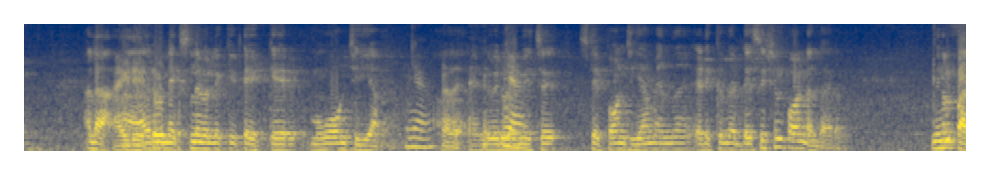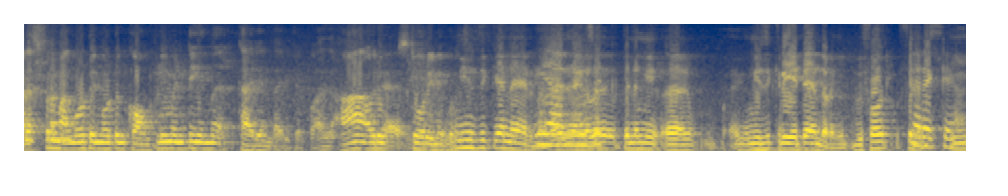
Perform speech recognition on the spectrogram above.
അല്ല ഒരു നെക്സ്റ്റ് ലെവലിലേക്ക് ടേക്ക് കെയർ മൂവ് ഓൺ ചെയ്യാം. അതെ. രണ്ടുപേരും. ഒരുമിച്ച് സ്റ്റെപ്പ് ഓൺ ചെയ്യാം എന്ന് എടുക്കുന്ന ഡെസിഷൻ പോയിന്റ് എന്തായിരുന്നു? നിങ്ങൾ പരസ്പരം അങ്ങോട്ടും ഇങ്ങോട്ടും കോംപ്ലിമെന്റ് ചെയ്യുന്ന കാര്യം എന്തായിരിക്കും? ആ ഒരു സ്റ്റോറിനെ കുറിച്ച്. മ്യൂസിക് തന്നെയായിരുന്നു ഞങ്ങൾ അതായത് പിന്നെ മ്യൂസിക് ക്രിയേറ്റ് ചെയ്യാൻ തുടങ്ങി. ബിഫോർ ഈ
